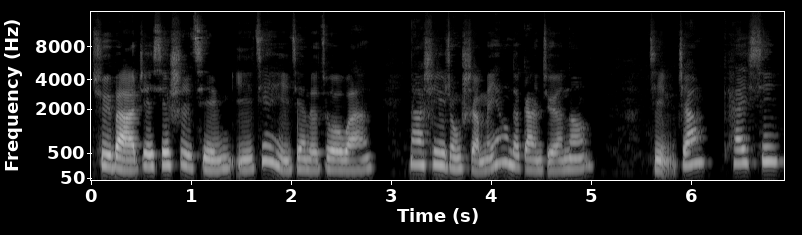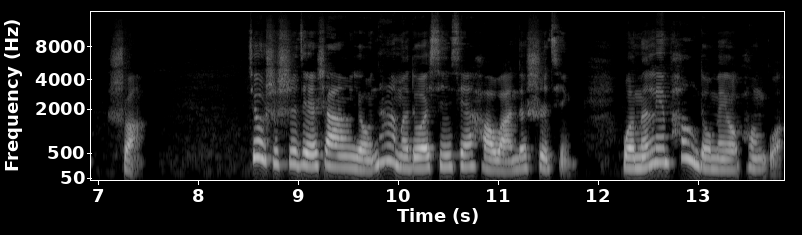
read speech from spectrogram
去把这些事情一件一件的做完，那是一种什么样的感觉呢？紧张、开心、爽，就是世界上有那么多新鲜好玩的事情，我们连碰都没有碰过，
